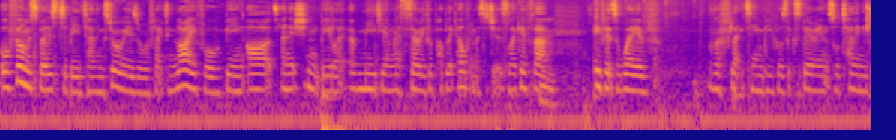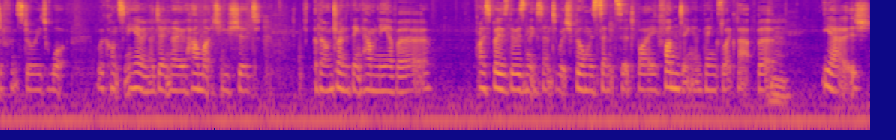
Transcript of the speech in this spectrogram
or film is supposed to be telling stories or reflecting life or being art, and it shouldn't be like a medium necessarily for public health messages. Like if that, mm. if it's a way of reflecting people's experience or telling a different story to what we're constantly hearing, I don't know how much you should. Although I'm trying to think how many other. I suppose there is an extent to which film is censored by funding and things like that, but mm. yeah, it's,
